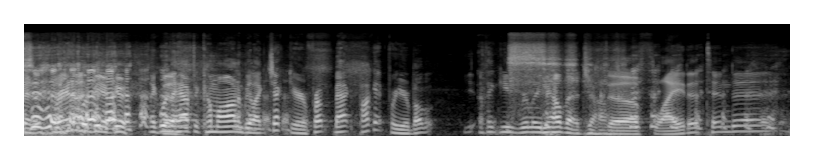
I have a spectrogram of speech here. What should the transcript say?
attendant. Brandon would be a good. Like when they have to come on and be like, check your front back pocket for your bubble. I think you really nailed that job. The flight attendant.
